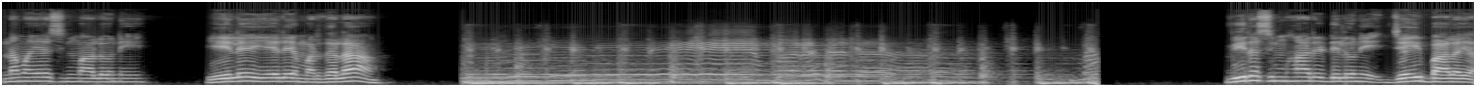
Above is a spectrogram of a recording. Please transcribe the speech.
అన్నమయ్య సినిమాలోని ఏలే ఏలే మరదలా? వీరసింహారెడ్డిలోని జై బాలయ్య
